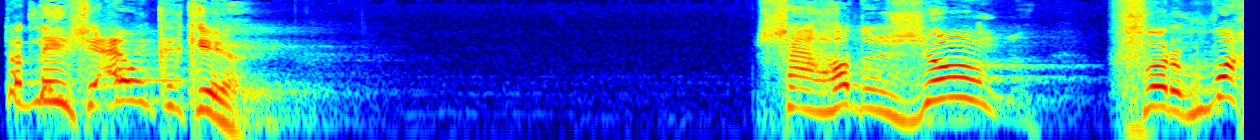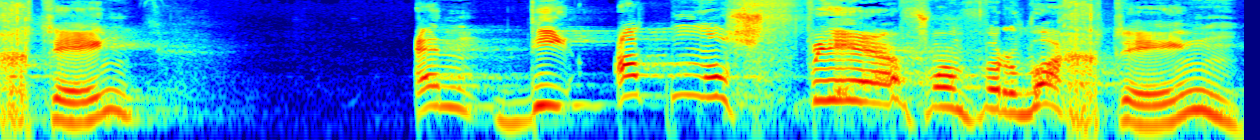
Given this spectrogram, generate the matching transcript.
Dat lees je elke keer. Ze hadden zo'n verwachting. En die atmosfeer van verwachting.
